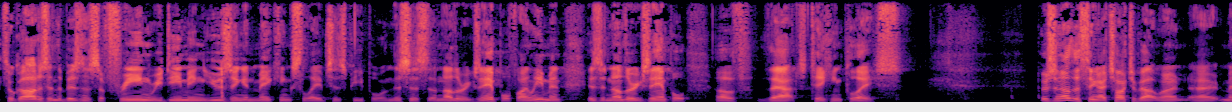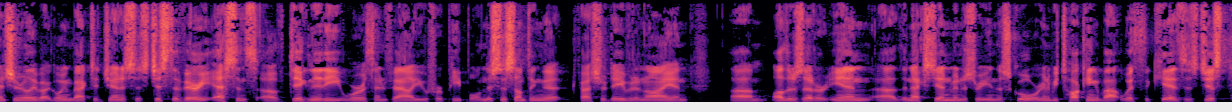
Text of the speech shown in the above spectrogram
So God is in the business of freeing, redeeming, using, and making slaves his people. And this is another example. Philemon is another example of that taking place. There's another thing I talked about when I mentioned earlier about going back to Genesis, just the very essence of dignity, worth, and value for people. And this is something that Pastor David and I and um, others that are in uh, the Next Gen ministry in the school, we're going to be talking about with the kids, is just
